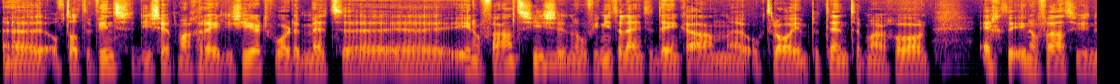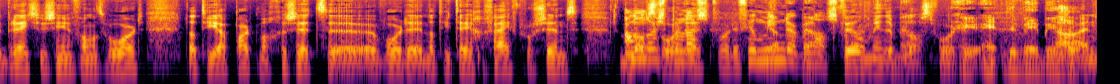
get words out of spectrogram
Uh, of dat de winsten die zeg maar, gerealiseerd worden met uh, innovaties... Mm. en dan hoef je niet alleen te denken aan uh, octrooi en patenten... maar gewoon echte innovaties in de breedste zin van het woord... dat die apart mag gezet worden en dat die tegen 5 belast Anders worden. belast worden, veel minder ja, belast ja, Veel minder belast worden. De WBSO. Nou,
